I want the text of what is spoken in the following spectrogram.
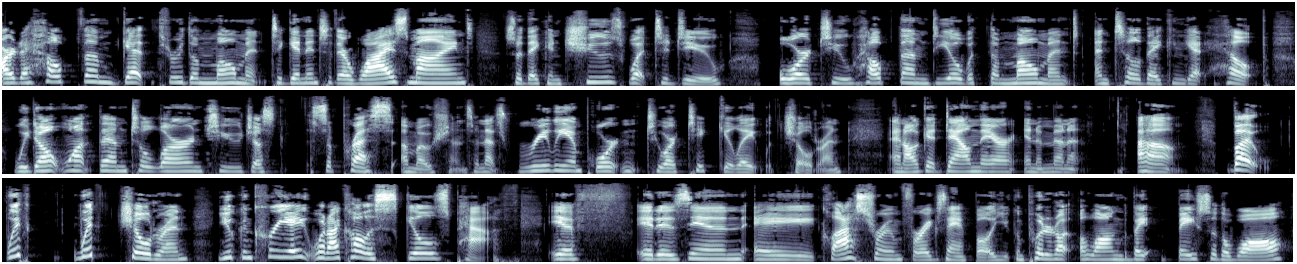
are to help them get through the moment, to get into their wise mind so they can choose what to do, or to help them deal with the moment until they can get help. We don't want them to learn to just suppress emotions, and that's really important to articulate with children. And I'll get down there in a minute. Um, but with with children, you can create what I call a skills path. If it is in a classroom, for example, you can put it along the base of the wall,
